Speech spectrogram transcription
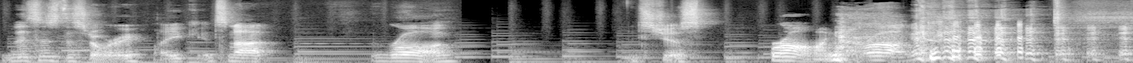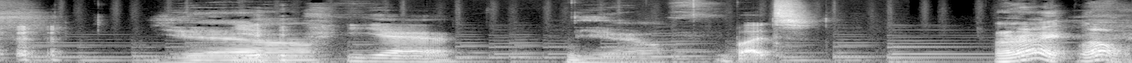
this is the story. Like, it's not wrong. It's just Wrong. wrong. Yeah. yeah. yeah. But All right. Well,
